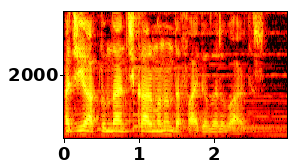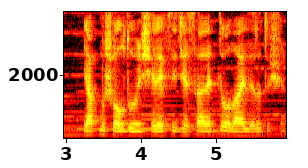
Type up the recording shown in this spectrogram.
acıyı aklından çıkarmanın da faydaları vardır. Yapmış olduğun şerefli, cesaretli olayları düşün.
